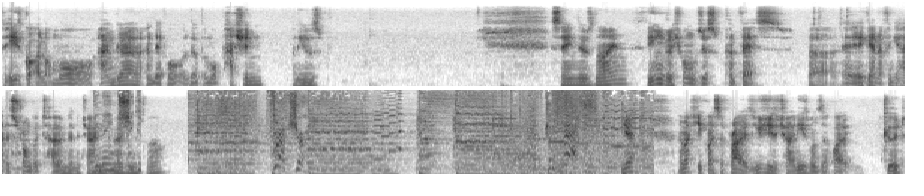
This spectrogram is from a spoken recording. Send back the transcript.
So he's got a lot more anger and therefore a little bit more passion when he was saying those lines. The English one was just confess, but again, I think it had a stronger tone than the Chinese the version as well. Fracture. Confess. Yeah, I'm actually quite surprised. Usually the Chinese ones are quite good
